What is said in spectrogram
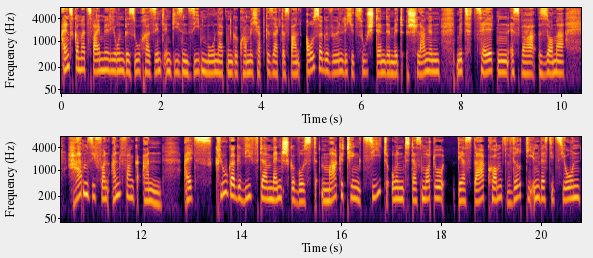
1,2 Millionen Besucher sind in diesen sieben Monaten gekommen. Ich habe gesagt, es waren außergewöhnliche Zustände mit Schlangen, mit Zelten. Es war Sommer. Haben Sie von Anfang an als kluger, gewiefter Mensch gewusst, Marketing zieht und das Motto, der Star kommt, wird die Investition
